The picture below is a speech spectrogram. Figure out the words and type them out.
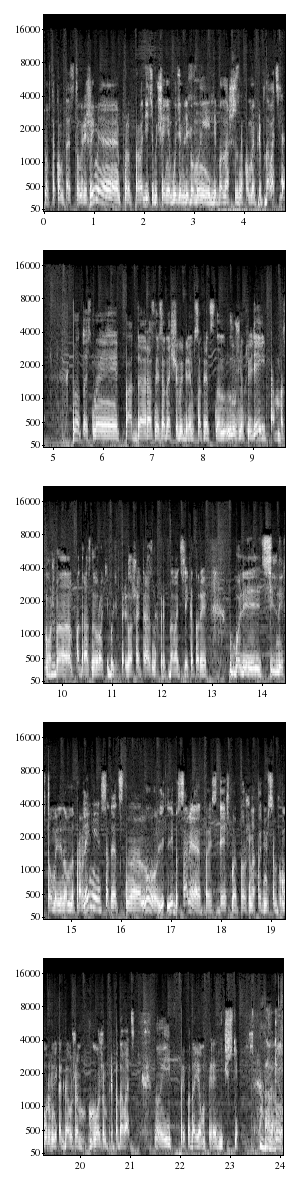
Ну, в таком тестовом режиме Пр- проводить обучение будем либо мы, либо наши знакомые преподаватели. Ну, то есть мы под разные задачи выберем, соответственно, нужных людей. Там, возможно, под разные уроки будем приглашать разных преподавателей, которые более сильны в том или ином направлении, соответственно. Ну, ли- либо сами, то есть здесь мы тоже находимся на том уровне, когда уже можем преподавать. Ну, и преподаем периодически. Антох,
